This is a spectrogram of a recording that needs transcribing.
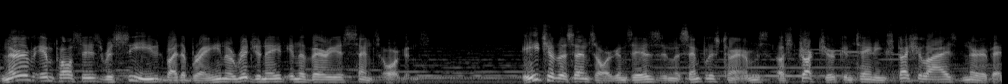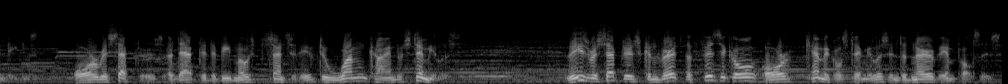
Nerve impulses received by the brain originate in the various sense organs. Each of the sense organs is, in the simplest terms, a structure containing specialized nerve endings or receptors adapted to be most sensitive to one kind of stimulus. These receptors convert the physical or chemical stimulus into nerve impulses.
